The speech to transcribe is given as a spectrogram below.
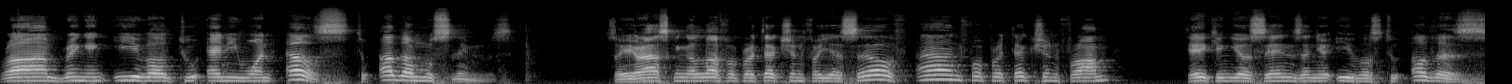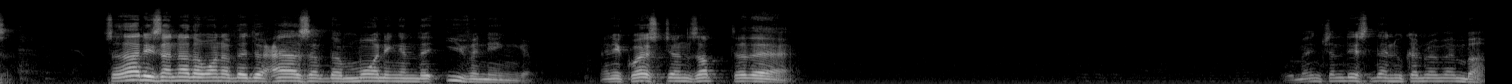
from bringing evil to anyone else, to other Muslims. So you're asking Allah for protection for yourself and for protection from taking your sins and your evils to others. So that is another one of the du'as of the morning and the evening. Any questions up to there? We mentioned this then, who can remember?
